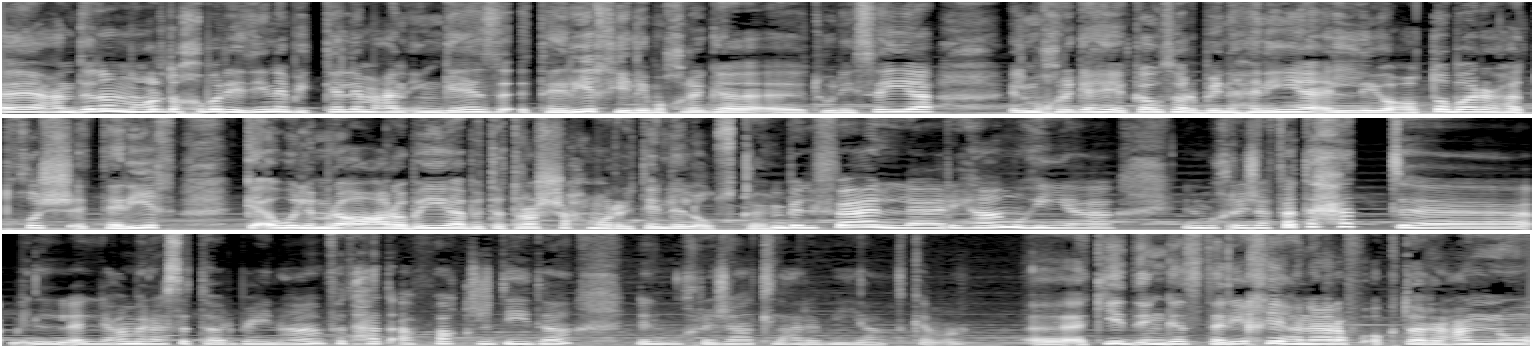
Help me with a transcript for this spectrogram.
آه، عندنا النهارده خبر يدينا بيتكلم عن إنجاز تاريخي لمخرجة آه، تونسية. المخرجة هي كوثر بن هنية اللي يعتبر هتخش التاريخ كأول امرأة عربية بتترشح مرتين للأوسكار. بالفعل ريهام وهي المخرجة فتحت آه، اللي عمرها 46 عام فتحت آفاق جديدة للمخرجات العربيات كمان. أكيد إنجاز تاريخي. هنعرف أكتر عنه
